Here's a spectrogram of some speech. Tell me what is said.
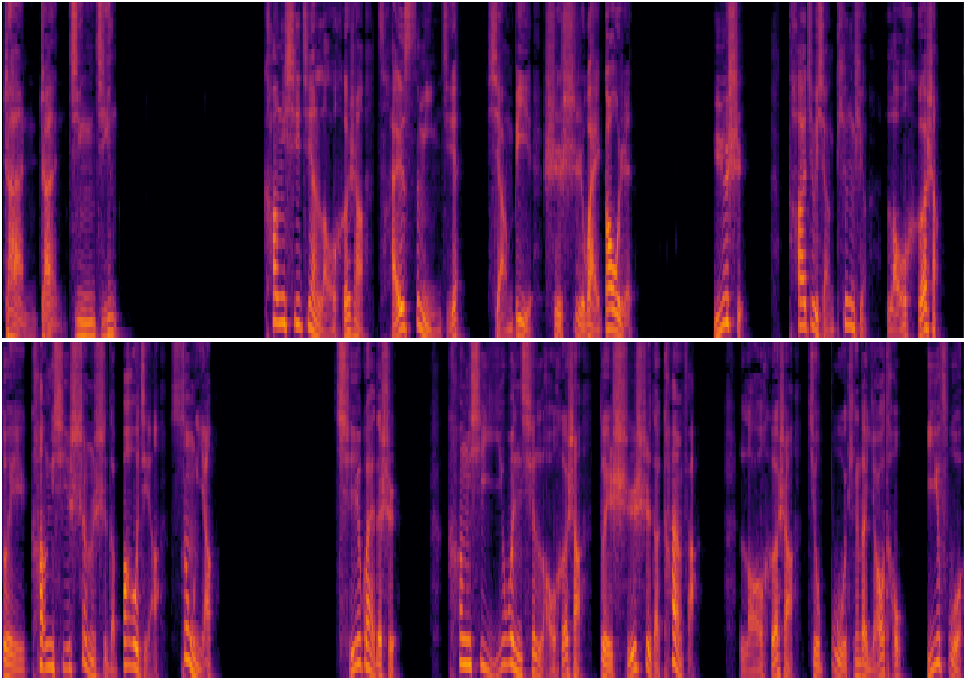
战战兢兢。康熙见老和尚才思敏捷，想必是世外高人，于是他就想听听老和尚对康熙盛世的褒奖颂扬。奇怪的是，康熙一问起老和尚对时事的看法。老和尚就不停的摇头，一副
